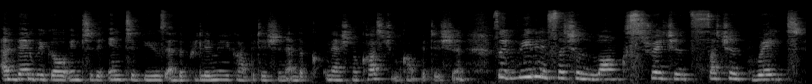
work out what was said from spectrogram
And then we go into the interviews and the preliminary competition and the national costume competition. So it really is such a long stretch. It's such a great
